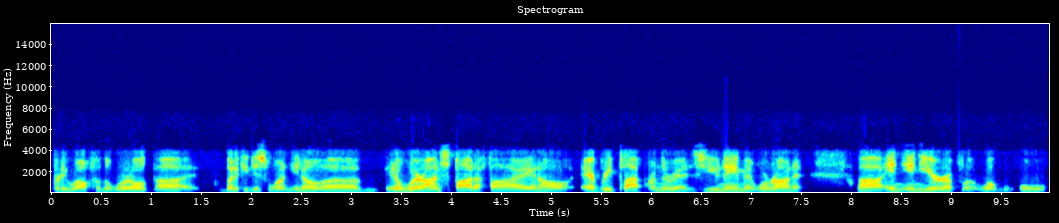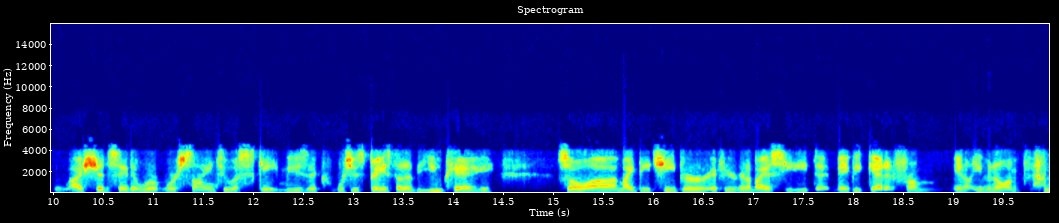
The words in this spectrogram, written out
pretty well for the world. Uh, but if you just want, you know, uh, you know, we're on Spotify and all every platform there is. You name it, we're on it. Uh, in in Europe, what, what, I should say that we're we're signed to Escape Music, which is based out of the UK. So uh, it might be cheaper if you're going to buy a CD to maybe get it from you know, even though I'm I'm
